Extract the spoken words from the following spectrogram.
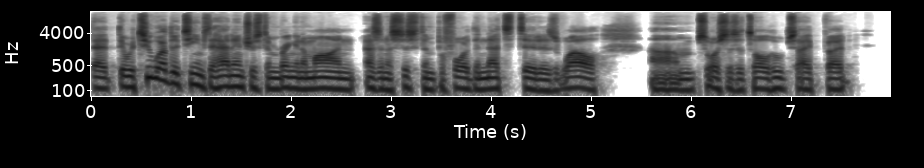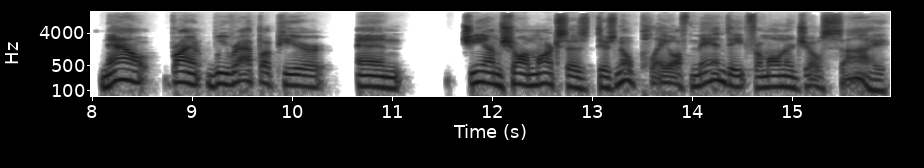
that there were two other teams that had interest in bringing him on as an assistant before the Nets did as well. Um, sources have told HoopsHype. But now, Brian, we wrap up here, and GM Sean Marks says there's no playoff mandate from owner Joe Tsai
